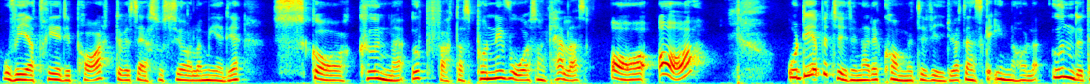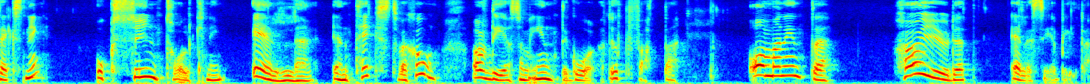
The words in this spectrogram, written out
och via tredje part, det vill säga sociala medier, ska kunna uppfattas på en nivå som kallas AA. Och det betyder när det kommer till video att den ska innehålla undertextning och syntolkning eller en textversion av det som inte går att uppfatta om man inte hör ljudet eller ser bilden.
